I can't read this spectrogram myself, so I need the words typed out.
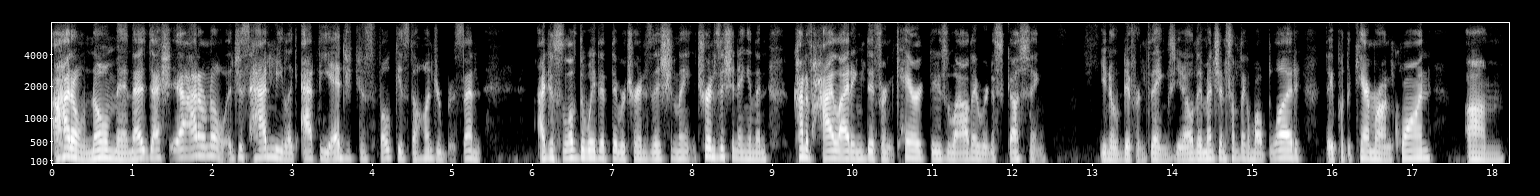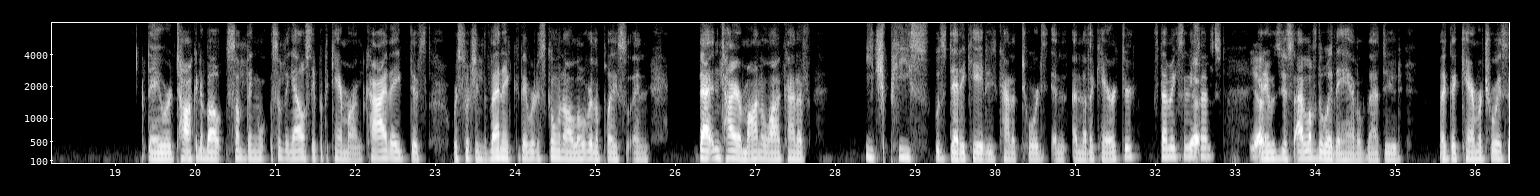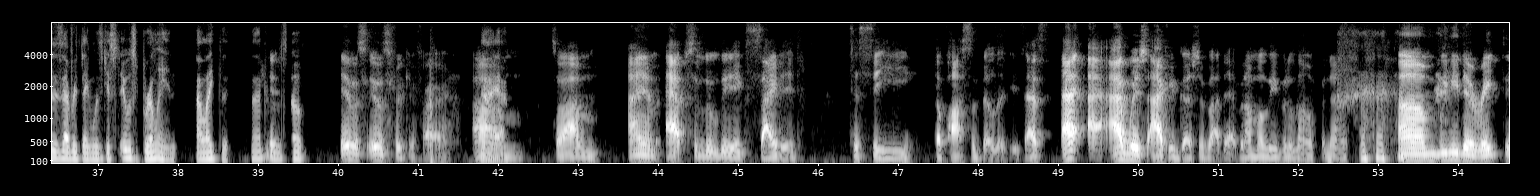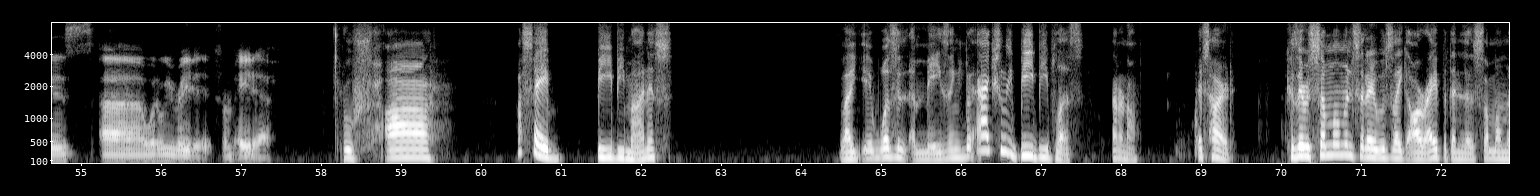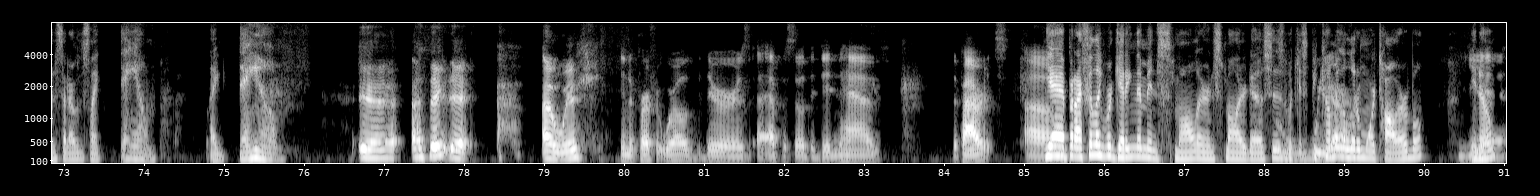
I don't know, man. That that I don't know. It just had me like at the edge, just focused 100%. I just love the way that they were transitioning transitioning and then kind of highlighting different characters while they were discussing you know different things. You know, they mentioned something about blood. They put the camera on Kwan. Um, they were talking about something something else. They put the camera on Kai. They just were switching the Vannak. They were just going all over the place, and that entire monologue kind of each piece was dedicated kind of towards an, another character. If that makes any yep. sense. Yeah. And it was just I love the way they handled that, dude. Like the camera choices, everything was just it was brilliant. I liked it. That it, was dope. It was it was freaking fire. Um, yeah, yeah. so I'm I am absolutely excited to see the possibilities. That's I, I, I wish I could gush about that, but I'm gonna leave it alone for now. um, we need to rate this. Uh, what do we rate it from A to F? Oof. Uh, I'll say B B minus. Like it wasn't amazing, but actually B B plus. I don't know. It's hard because there was some moments that I was like all right, but then there's some moments that I was like, damn, like damn. Yeah, I think that I wish in the perfect world there was an episode that didn't have the pirates. Um, yeah, but I feel like we're getting them in smaller and smaller doses, which is becoming a little more tolerable. You know,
